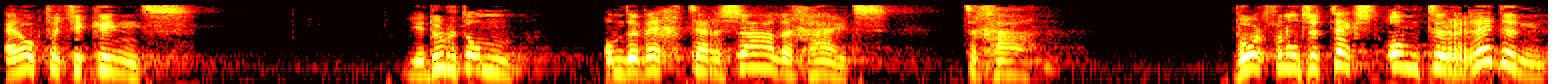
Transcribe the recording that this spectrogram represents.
En ook tot je kind. Je doet het om, om de weg ter zaligheid te gaan. Woord van onze tekst, om te redden,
